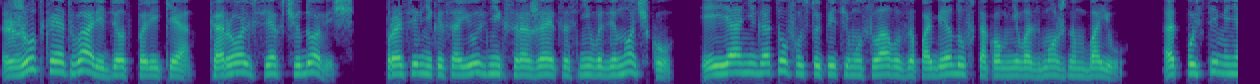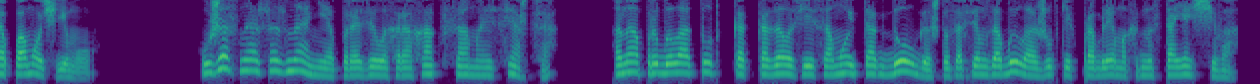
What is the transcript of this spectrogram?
Жуткая тварь идет по реке, король всех чудовищ. Противник и союзник сражается с ним в одиночку, и я не готов уступить ему славу за победу в таком невозможном бою. Отпусти меня помочь ему. Ужасное осознание поразило Харахак в самое сердце. Она пробыла тут, как казалось ей самой, так долго, что совсем забыла о жутких проблемах настоящего.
